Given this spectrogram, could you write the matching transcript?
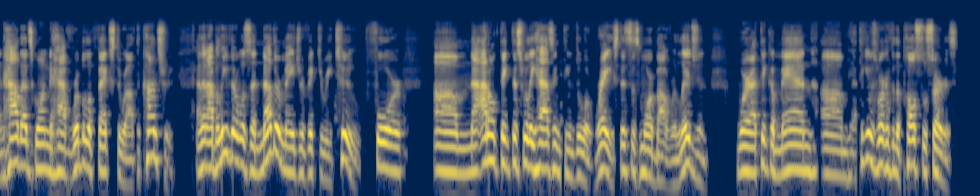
and how that's going to have ripple effects throughout the country. And then I believe there was another major victory too for, um, now I don't think this really has anything to do with race. This is more about religion, where I think a man, um, I think he was working for the Postal Service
